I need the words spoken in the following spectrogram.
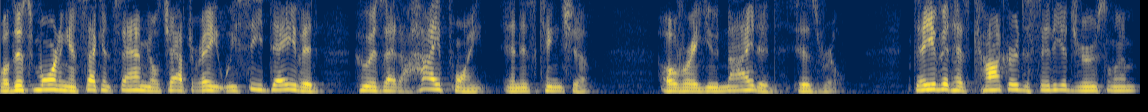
Well, this morning in 2 Samuel chapter 8, we see David, who is at a high point in his kingship over a united Israel. David has conquered the city of Jerusalem,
